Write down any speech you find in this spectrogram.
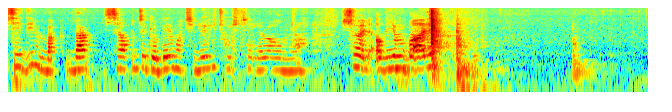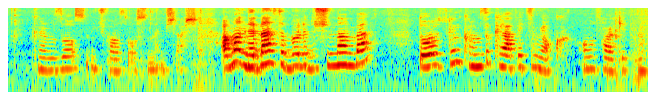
Bir şey değil mi? Bak ben şey yapınca göbeğim açılıyor. Hiç hoş şeyler olmuyor. Şöyle alayım bari. Kırmızı olsun, üç fazla olsun demişler. Ama nedense böyle düşünden ben doğru düzgün kırmızı kıyafetim yok. Onu fark ettim.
